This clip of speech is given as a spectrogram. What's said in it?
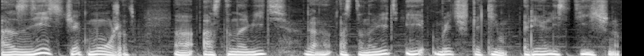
А здесь человек может а, остановить, да, остановить и быть каким? Реалистичным.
